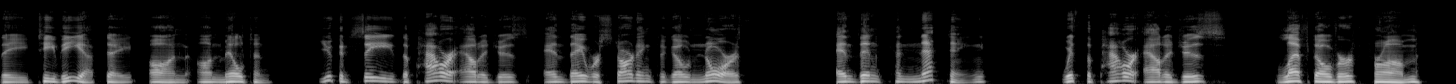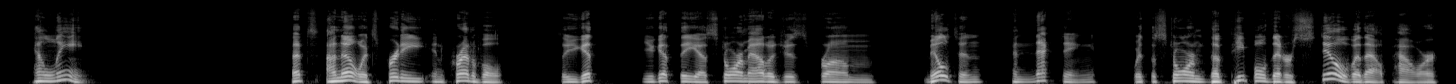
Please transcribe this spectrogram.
the TV update on on Milton, you could see the power outages, and they were starting to go north, and then connecting with the power outages left over from Helene. That's I know it's pretty incredible. So you get you get the uh, storm outages from Milton connecting with the storm, the people that are still without power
